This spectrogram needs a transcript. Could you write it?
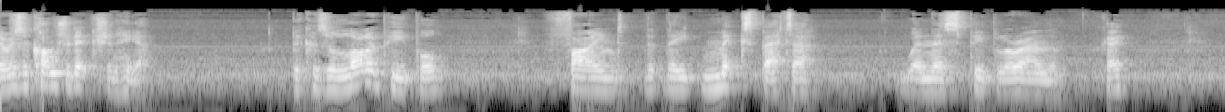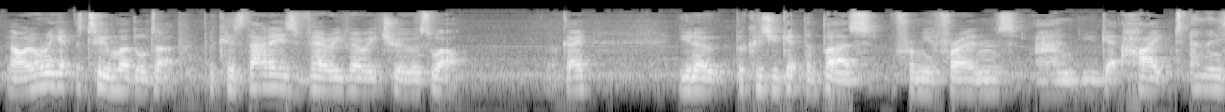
there is a contradiction here. Because a lot of people find that they mix better when there's people around them okay? Now I don't want to get the two muddled up because that is very very true as well okay? You know because you get the buzz from your friends and you get hyped and then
